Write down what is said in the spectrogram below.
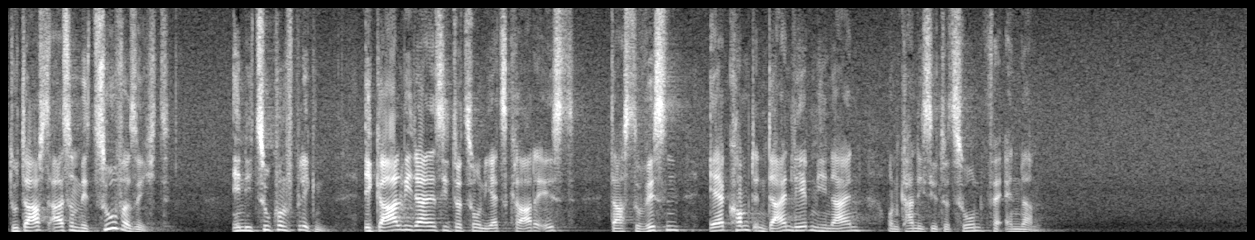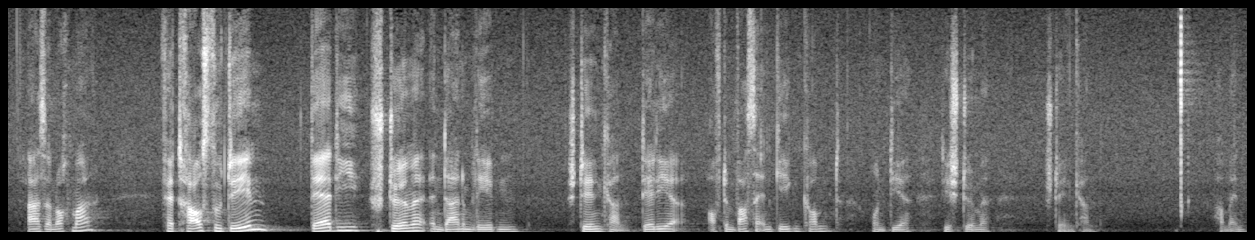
Du darfst also mit Zuversicht in die Zukunft blicken. Egal wie deine Situation jetzt gerade ist, darfst du wissen, er kommt in dein Leben hinein und kann die Situation verändern. Also nochmal, vertraust du dem, der die Stürme in deinem Leben stillen kann, der dir auf dem Wasser entgegenkommt und dir die Stürme stillen kann. Amen.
